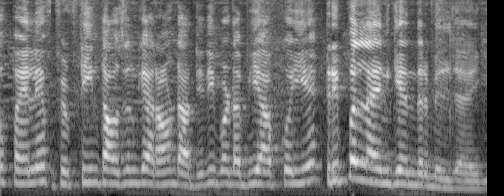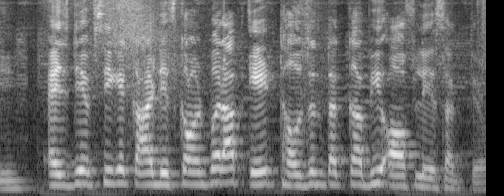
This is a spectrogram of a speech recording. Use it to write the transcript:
जो पहले फिफ्टीन थाउज़ेंड के अराउंड आती थी बट अभी आपको ये ट्रिपल नाइन के अंदर मिल जाएगी। HDFC के कार्ड डिस्काउंट पर आप एट थाउज़ेंड तक का भी ऑफ़ ले सकते हो।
